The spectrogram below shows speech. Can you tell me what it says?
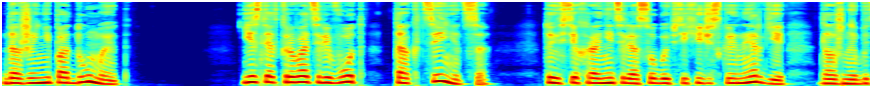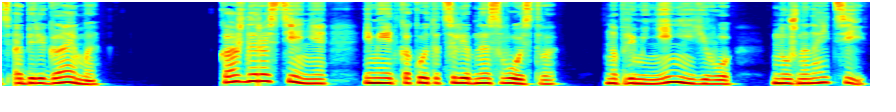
даже и не подумает. Если открыватели вод так ценятся, то и все хранители особой психической энергии должны быть оберегаемы. Каждое растение имеет какое-то целебное свойство, но применение его нужно найти.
